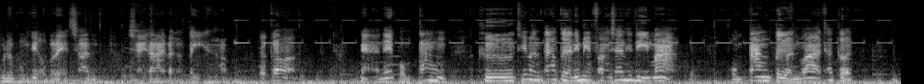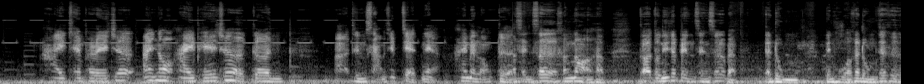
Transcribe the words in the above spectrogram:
อุณหภูมิที่ operation ใช้ได้ปกตินะครับ แล้วก็เนี่ยอันนี้ผมตั้งคือที่มันตั้งเตือนนี่มีฟังก์ชันที่ดีมาก ผมตั้งเตือนว่าถ้าเกิด high temperature ไอ้ no high pressure เกิน ถึง 37 เนี่ย ให้มันลองเตือนเซ็นเซอร์ข้างนอกครับ ก็ตัวนี้จะเป็นเซ็นเซอร์แบบกระดุม เป็นหัวกระดุมก็คือ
